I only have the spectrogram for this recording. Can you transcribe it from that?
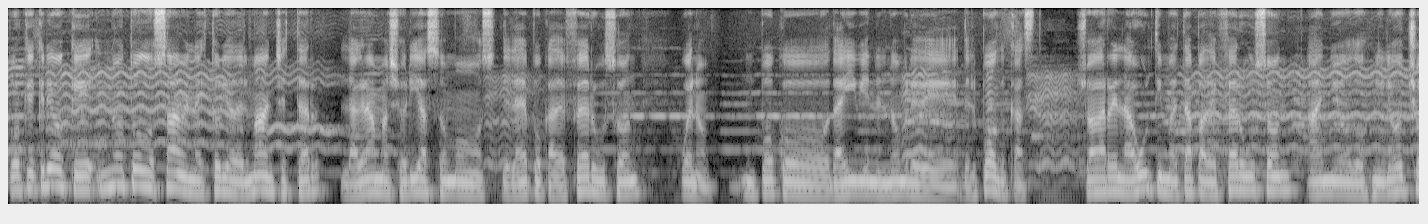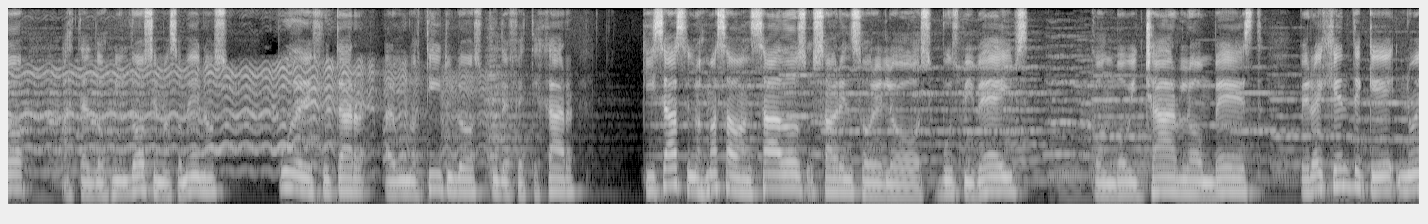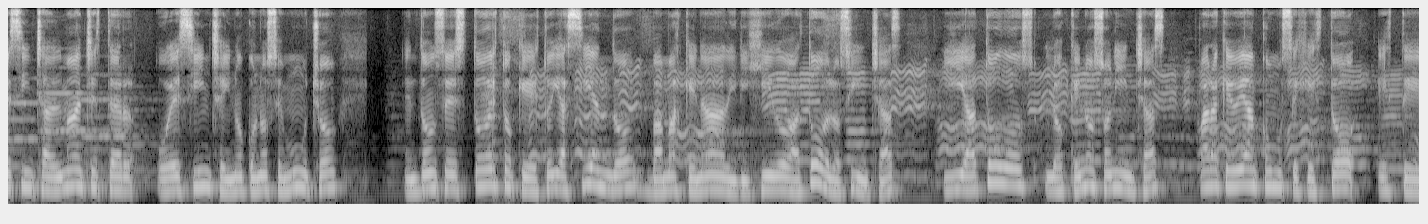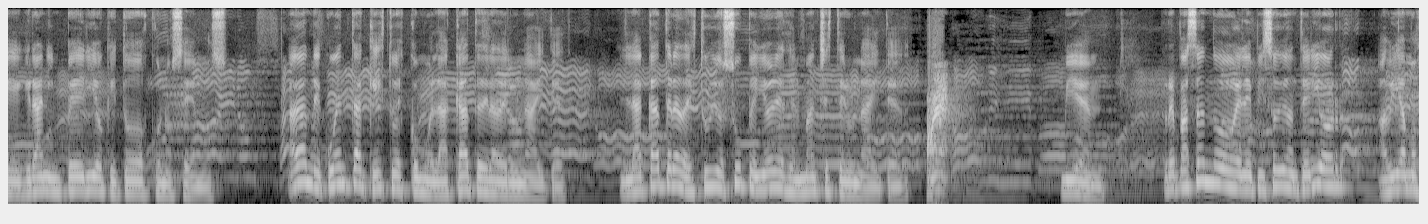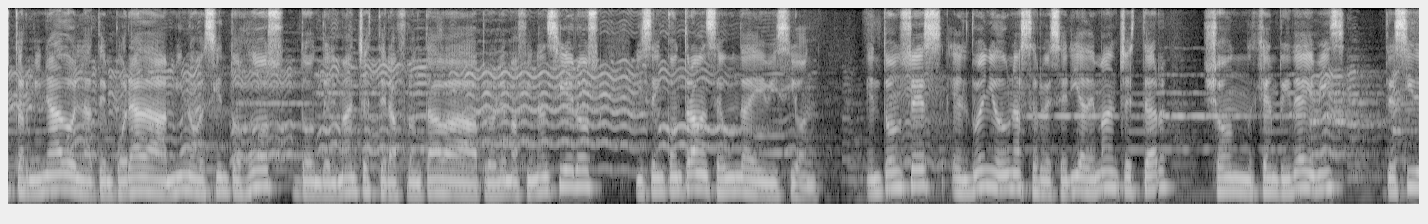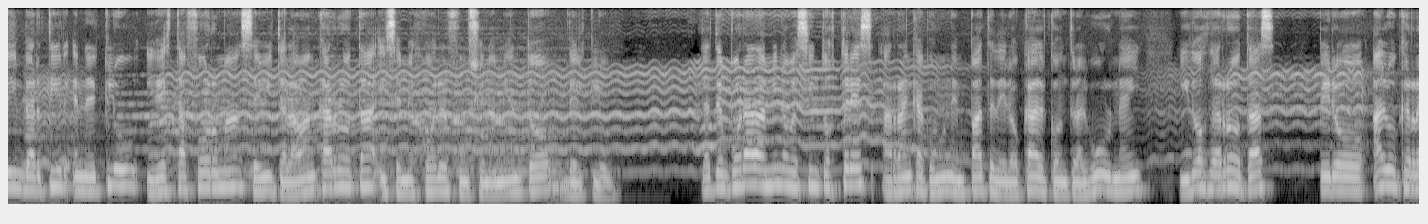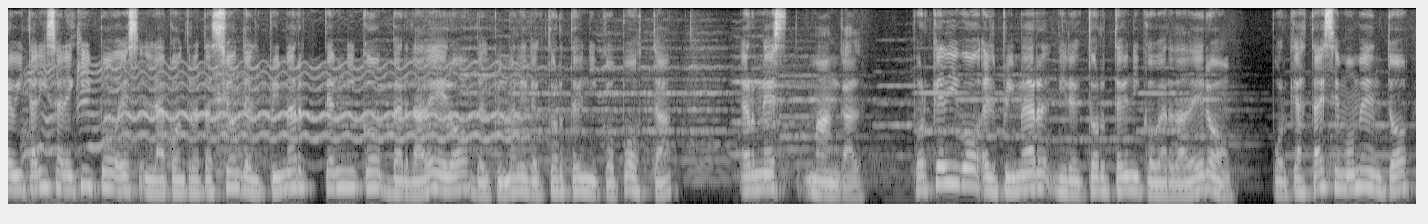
porque creo que no todos saben la historia del Manchester, la gran mayoría somos de la época de Ferguson, bueno, un poco de ahí viene el nombre del podcast. Yo agarré la última etapa de Ferguson, año 2008 hasta el 2012 más o menos, pude disfrutar algunos títulos, pude festejar, Quizás los más avanzados saben sobre los Busby Babes, con Bobby Charlton, Best, pero hay gente que no es hincha del Manchester o es hincha y no conoce mucho. Entonces todo esto que estoy haciendo va más que nada dirigido a todos los hinchas y a todos los que no son hinchas para que vean cómo se gestó este gran imperio que todos conocemos. Hagan de cuenta que esto es como la cátedra del United la Cátedra de Estudios Superiores del Manchester United. Bien, repasando el episodio anterior, habíamos terminado en la temporada 1902, donde el Manchester afrontaba problemas financieros y se encontraba en segunda división. Entonces, el dueño de una cervecería de Manchester, John Henry Davis, decide invertir en el club y de esta forma se evita la bancarrota y se mejora el funcionamiento del club. La temporada 1903 arranca con un empate de local contra el Burnley y dos derrotas, pero algo que revitaliza al equipo es la contratación del primer técnico verdadero, del primer director técnico posta, Ernest Mangal. ¿Por qué digo el primer director técnico verdadero? Porque hasta ese momento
